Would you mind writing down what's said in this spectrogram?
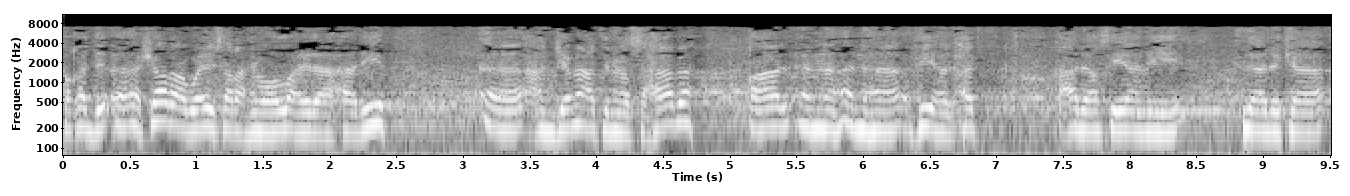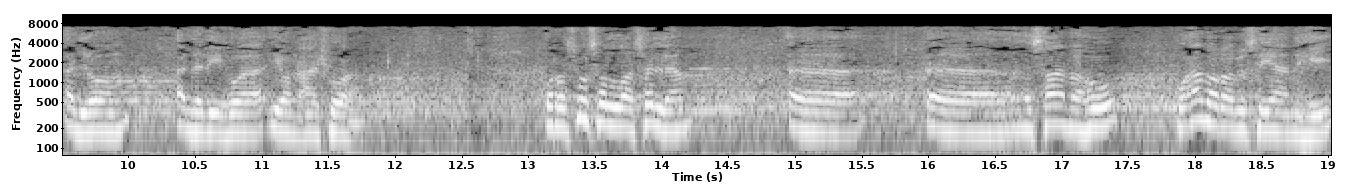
فقد أشار أبو عيسى رحمه الله إلى أحاديث آه، عن جماعة من الصحابة قال إنها, إنها فيها الحث على صيام ذلك اليوم الذي هو يوم عاشوراء. والرسول صلى الله عليه وسلم آه، آه، صامه وأمر بصيامه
